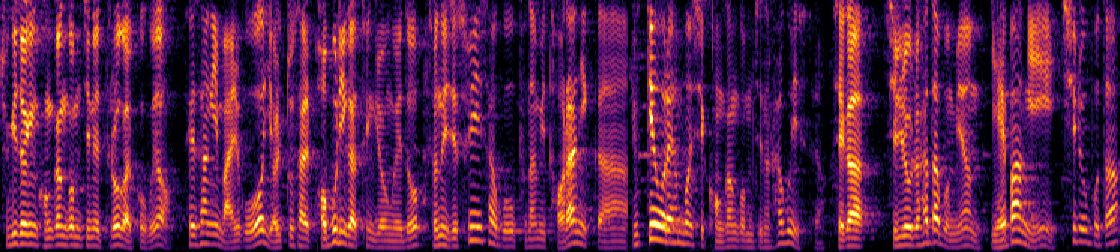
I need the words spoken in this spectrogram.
주기적인 건강검진에 들어갈 거고요. 세상이 말고 12살 버블이 같은 경우에도 저는 이제 수의사고 부담이 덜하니까 6개월에 한 번씩 건강검진을 하고 있어요. 제가 진료를 하다 보면 예방이 치료보다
